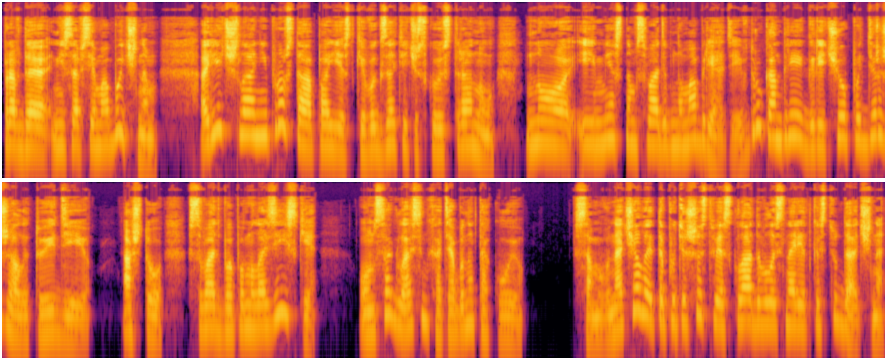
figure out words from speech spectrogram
Правда, не совсем обычном. Речь шла не просто о поездке в экзотическую страну, но и местном свадебном обряде. И вдруг Андрей горячо поддержал эту идею. А что, свадьба по-малазийски? Он согласен хотя бы на такую. С самого начала это путешествие складывалось на редкость удачно,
